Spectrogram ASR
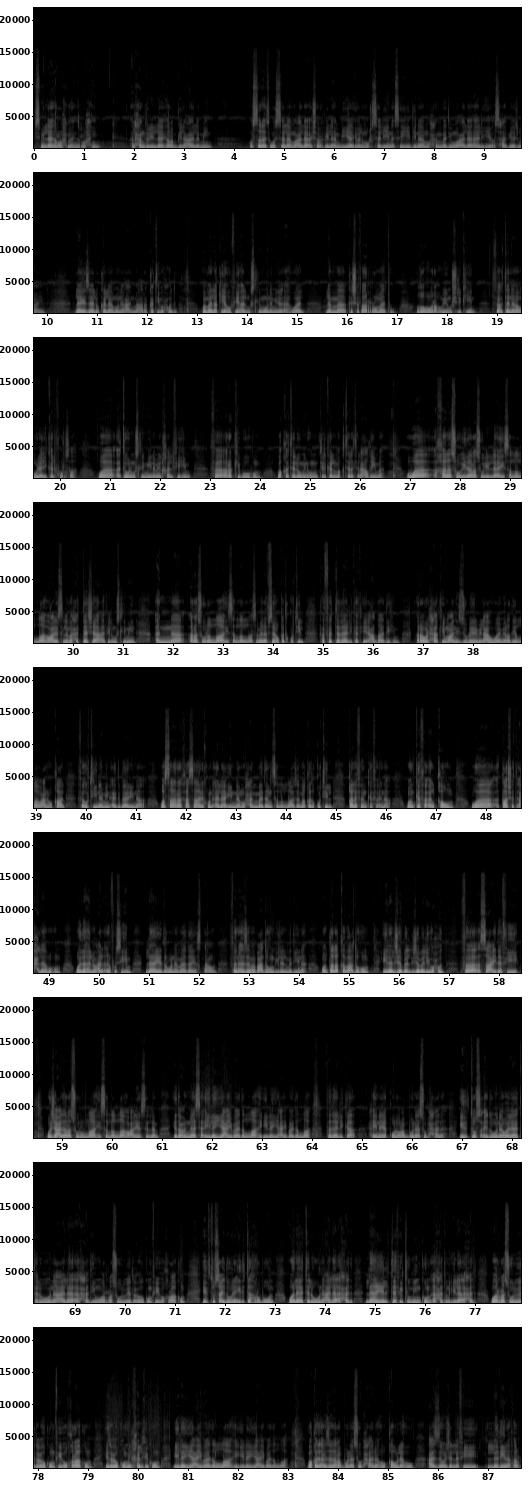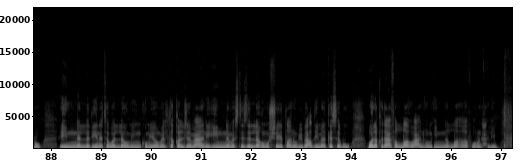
بسم الله الرحمن الرحيم. الحمد لله رب العالمين. والصلاة والسلام على أشرف الأنبياء والمرسلين سيدنا محمد وعلى آله وأصحابه أجمعين. لا يزال كلامنا عن معركة أحد وما لقيه فيها المسلمون من الأهوال. لما كشف الرماة ظهورهم للمشركين فاغتنم أولئك الفرصة وأتوا المسلمين من خلفهم فركبوهم وقتلوا منهم تلك المقتلة العظيمة. وخلصوا إلى رسول الله صلى الله عليه وسلم حتى شاع في المسلمين أن رسول الله صلى الله عليه وسلم نفسه قد قتل ففت ذلك في أعضادهم. روى الحاكم عن الزبير بن العوام رضي الله عنه قال فأتينا من أدبارنا وصارخ صارخ ألا إن محمدا صلى الله عليه وسلم قد قتل قال فانكفأنا وانكفأ القوم وطاشت أحلامهم وذهلوا عن أنفسهم لا يدرون ماذا يصنعون. فانهزم بعضهم إلى المدينة وانطلق بعضهم إلى الجبل جبل أحد فصعد فيه وجعل رسول الله صلى الله عليه وسلم يدعو الناس إلي عباد الله إلي عباد الله. فذلك حين يقول ربنا سبحانه إذ تصعدون ولا تلوون على أحد والرسول يدعوكم في أخراكم. إذ تصعدون إذ تهربون ولا تلوون على أحد لا يلتفت منكم أحد إلى أحد. والرسول يدعوكم في أخراكم يدعوكم من خلفكم. إلي عباد الله إلي عباد الله. وقد أنزل ربنا سبحانه قوله عز وجل في الذين فروا إن الذين تولوا منكم يوم التقى الجمعان إنما استزلهم الشيطان ببعض ما كسبوا ولقد عفى الله عنهم إن الله غفور حليم.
